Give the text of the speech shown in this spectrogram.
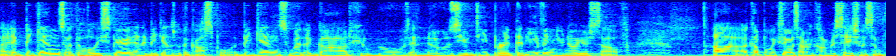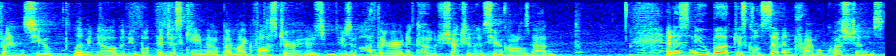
uh, it begins with the Holy Spirit and it begins with the gospel. It begins with a God who moves and knows you deeper than even you know yourself. Uh, a couple weeks ago, I was having a conversation with some friends who let me know of a new book that just came out by Mike Foster, who's, who's an author and a coach who actually lives here in Carlsbad. And his new book is called Seven Primal Questions.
